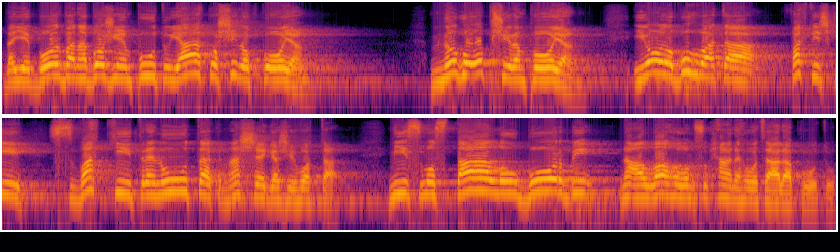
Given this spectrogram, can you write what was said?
da je borba na Božijem putu jako širok pojam, mnogo opširan pojam i on obuhvata faktički svaki trenutak našega života. Mi smo stalno u borbi na Allahovom subhanahu wa ta'ala putu.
